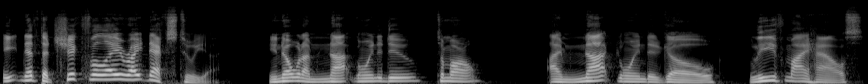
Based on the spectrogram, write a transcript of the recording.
eating at the Chick fil A right next to you. You know what I'm not going to do tomorrow? I'm not going to go leave my house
